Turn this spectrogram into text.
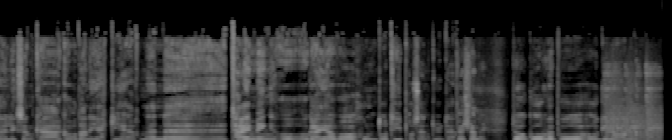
eh, liksom hva akkordene gikk i her. Men eh, timing og, og greier var 110% ute. Det skjønner jeg. Da går vi på originalen.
